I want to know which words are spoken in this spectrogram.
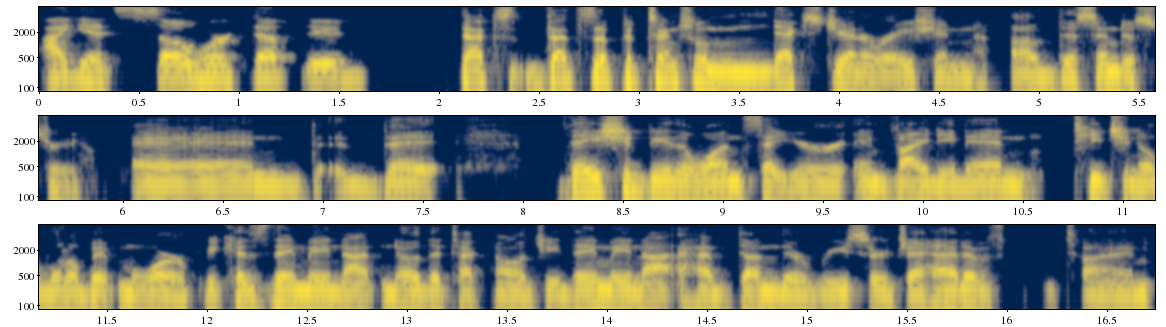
i get so worked up dude that's that's the potential next generation of this industry and they they should be the ones that you're inviting in teaching a little bit more because they may not know the technology they may not have done their research ahead of time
